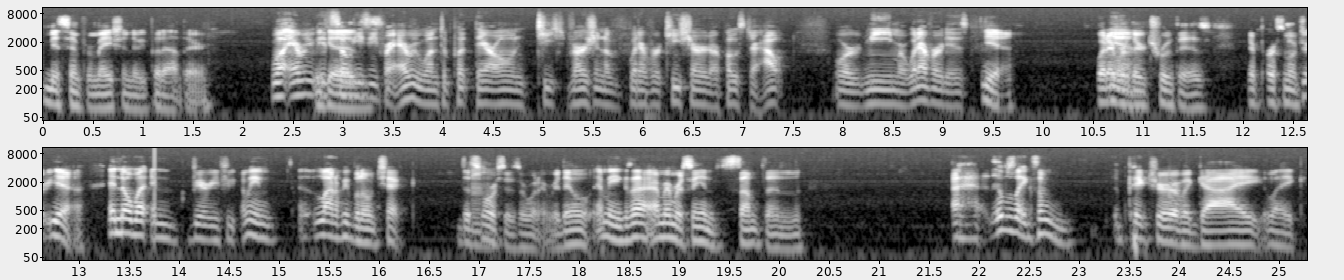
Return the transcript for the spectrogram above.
misinformation to be put out there. Well, every because, it's so easy for everyone to put their own t- version of whatever T-shirt or poster out, or meme or whatever it is. Yeah, whatever yeah. their truth is, their personal truth. Yeah, and no, but and very few. I mean, a lot of people don't check the mm. sources or whatever. They'll. I mean, because I, I remember seeing something. I, it was like some picture of a guy like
